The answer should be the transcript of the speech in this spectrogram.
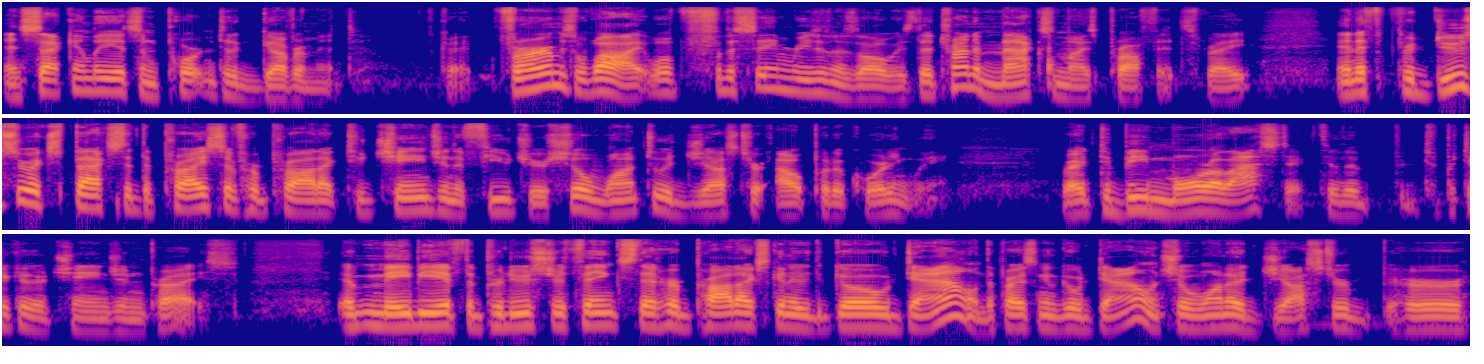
and secondly, it's important to the government. Okay. Firms, why? Well, for the same reason as always. They're trying to maximize profits, right? And if a producer expects that the price of her product to change in the future, she'll want to adjust her output accordingly, right? To be more elastic to the to particular change in price. Maybe if the producer thinks that her product's going to go down, the price is going to go down, she'll want to adjust her her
